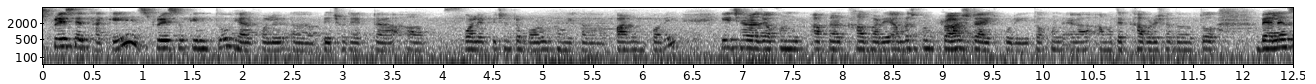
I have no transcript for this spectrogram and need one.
স্ট্রেসে থাকে স্ট্রেসও কিন্তু হেয়ার ফলের পেছনে একটা ফলের পেছনে একটা বড় ভূমিকা পালন করে। এছাড়া যখন আপনার খাবারে আমরা যখন ক্রাশ ডায়েট করি, তখন আমাদের খাবারে সাধারণত ব্যালেন্স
